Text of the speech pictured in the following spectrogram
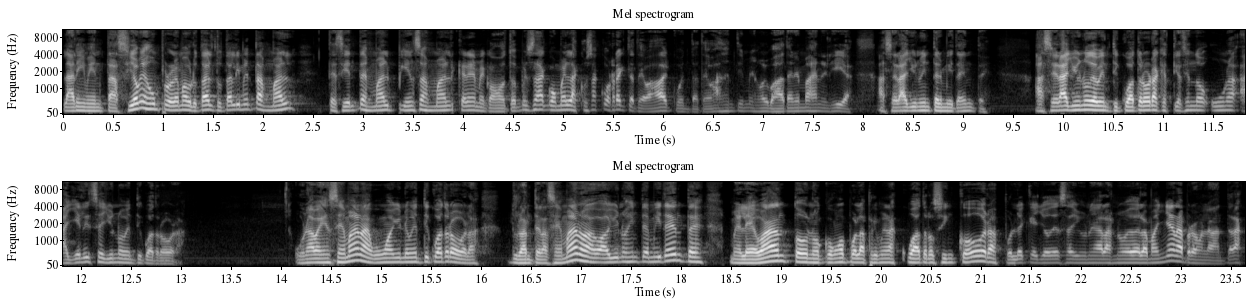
La alimentación es un problema brutal. Tú te alimentas mal, te sientes mal, piensas mal, créeme, cuando tú empiezas a comer las cosas correctas, te vas a dar cuenta, te vas a sentir mejor, vas a tener más energía. Hacer ayuno intermitente. Hacer ayuno de 24 horas, que estoy haciendo una, ayer hice ayuno de 24 horas. Una vez en semana hago un ayuno de 24 horas. Durante la semana hago ayunos intermitentes, me levanto, no como por las primeras 4 o 5 horas, por que yo desayuné a las 9 de la mañana, pero me levanté a las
